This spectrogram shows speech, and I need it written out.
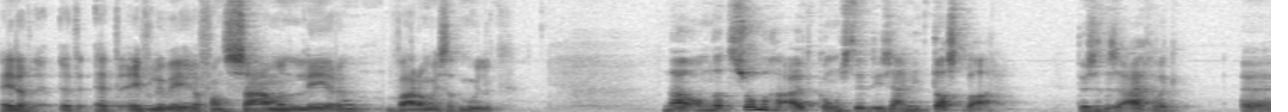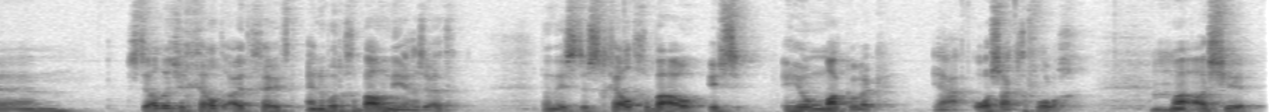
Hey, dat, het, het evalueren van samen leren, waarom is dat moeilijk? Nou, omdat sommige uitkomsten die zijn niet tastbaar. Dus het is eigenlijk, uh, stel dat je geld uitgeeft en er wordt een gebouw neergezet, dan is dus geldgebouw is heel makkelijk ja, oorzaak-gevolg. Hmm. Maar als je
